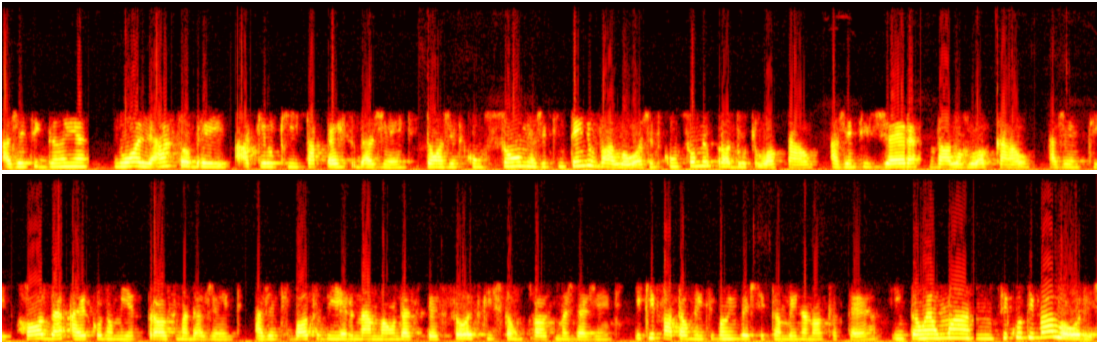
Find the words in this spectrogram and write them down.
A gente ganha no olhar sobre aquilo que está perto da gente. Então a gente consome, a gente entende o valor, a gente consome o produto local, a gente gera valor local, a gente roda a economia próxima da gente, a gente bota o dinheiro na mão das pessoas que estão próximas da gente e que fatalmente vão investir também na nossa terra. Então é uma, um ciclo de valores.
